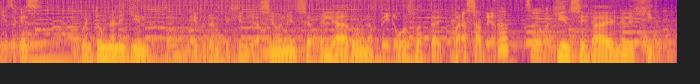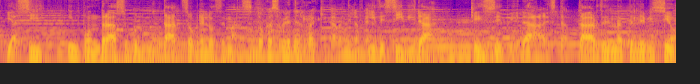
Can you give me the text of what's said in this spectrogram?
¿Y esto qué es? Cuenta una leyenda que durante generaciones se ha peleado una feroz batalla para saber Ah, se ve bueno. quién será el elegido y así impondrá su voluntad sobre los demás Toca subir en el ranking a Betty la Fea. y decidirá qué se verá esta tarde en la televisión.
